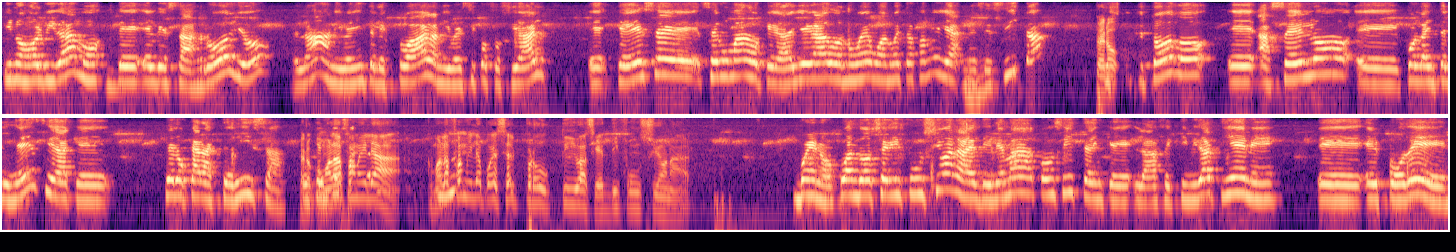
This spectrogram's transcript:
y nos olvidamos del desarrollo ¿verdad? a nivel intelectual, a nivel psicosocial, eh, que ese ser humano que ha llegado nuevo a nuestra familia necesita, pero sobre todo, eh, hacerlo eh, con la inteligencia que, que lo caracteriza. Pero ¿cómo la familia, cómo la familia puede ser productiva si es disfuncional? Bueno, cuando se disfunciona, el dilema consiste en que la afectividad tiene el poder,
